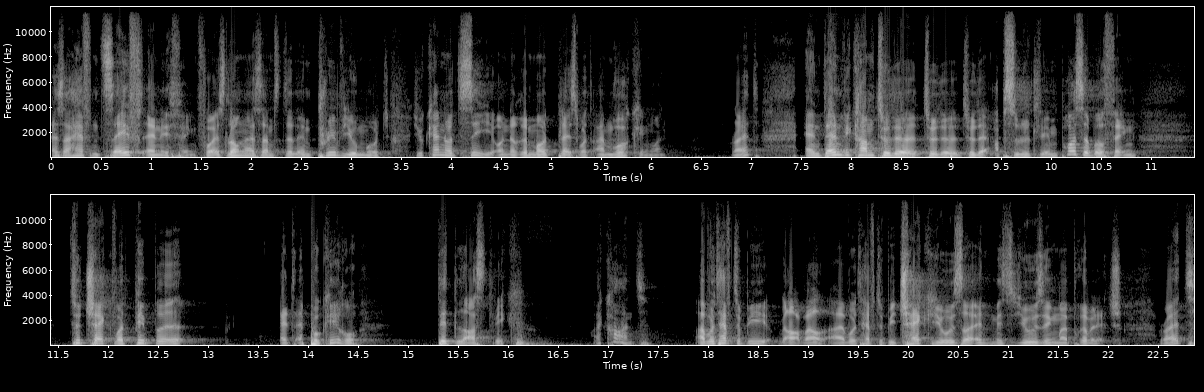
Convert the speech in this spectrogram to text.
as I haven't saved anything, for as long as I'm still in preview mode, you cannot see on a remote place what I'm working on right? And then we come to the, to the, to the absolutely impossible thing to check what people at Epoch did last week. I can't. I would have to be, oh, well, I would have to be check user and misusing my privilege, right?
